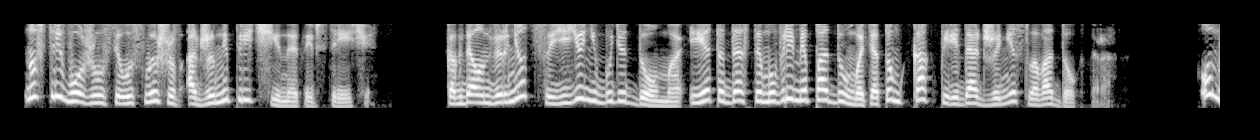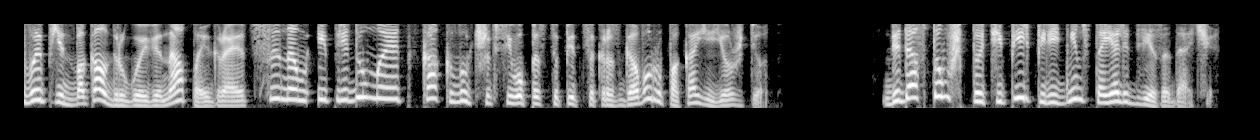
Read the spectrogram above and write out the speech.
Но встревожился, услышав от жены причины этой встречи. Когда он вернется, ее не будет дома, и это даст ему время подумать о том, как передать жене слова доктора. Он выпьет бокал другой вина, поиграет с сыном и придумает, как лучше всего поступиться к разговору, пока ее ждет. Беда в том, что теперь перед ним стояли две задачи.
